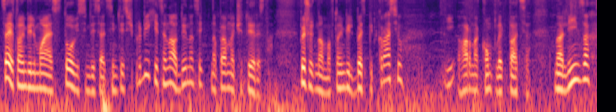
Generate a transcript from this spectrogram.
Цей автомобіль має 187 тисяч пробіг і ціна 11, напевно, 400. Пишуть нам автомобіль без підкрасів і гарна комплектація. На лінзах.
